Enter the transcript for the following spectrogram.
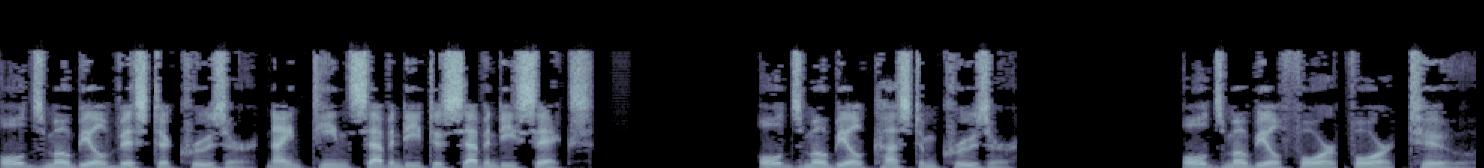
Oldsmobile Vista Cruiser 1970 76 Oldsmobile Custom Cruiser Oldsmobile 4 4 2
